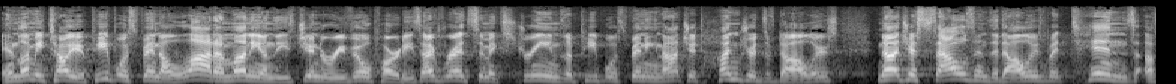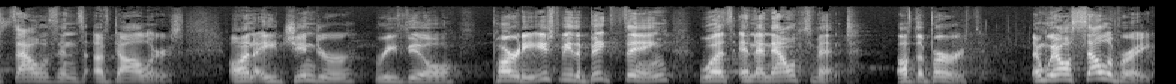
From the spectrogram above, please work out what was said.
And let me tell you, people spend a lot of money on these gender reveal parties. I've read some extremes of people spending not just hundreds of dollars, not just thousands of dollars, but tens of thousands of dollars on a gender reveal party. It used to be the big thing was an announcement of the birth. And we all celebrate.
